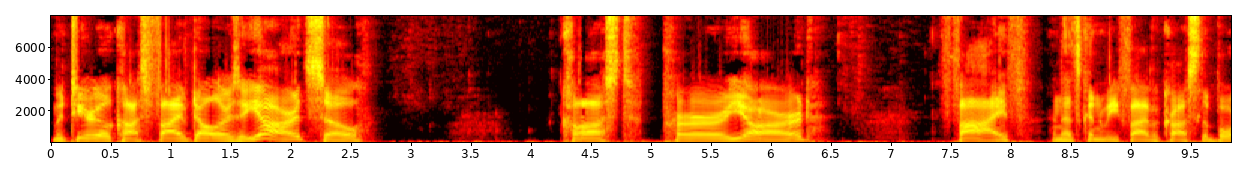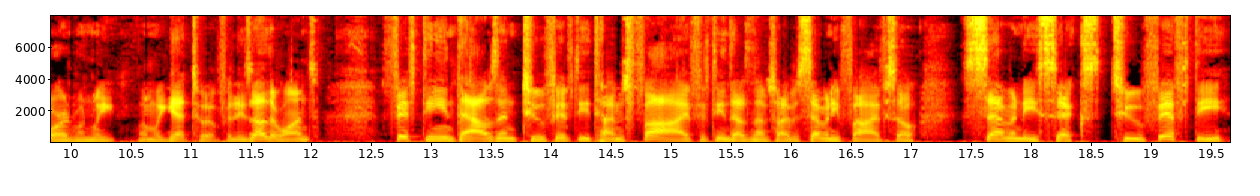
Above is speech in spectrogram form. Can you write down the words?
material costs $5 a yard, so cost per yard, five, and that's going to be five across the board when we when we get to it for these other ones. 15,250 times five, 15,000 times five is 75, so 76,250.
